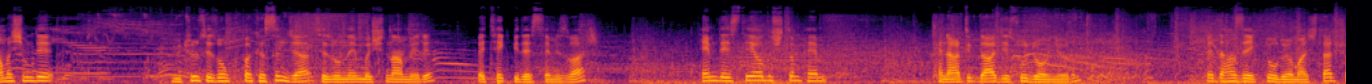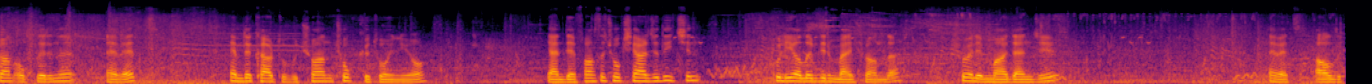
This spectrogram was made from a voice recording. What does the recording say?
Ama şimdi bütün sezon kupa kasınca sezonun en başından beri ve tek bir destemiz var. Hem desteğe alıştım hem hani artık daha cesurca oynuyorum. Ve daha zevkli oluyor maçlar. Şu an oklarını evet hem de kartopu. Şu an çok kötü oynuyor. Yani defansta çok şey harcadığı için kuleyi alabilirim ben şu anda. Şöyle bir madenci. Evet aldık.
